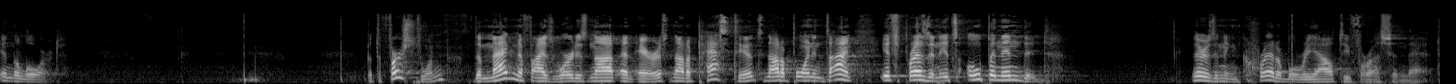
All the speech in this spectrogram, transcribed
in the Lord. But the first one, the magnifies word, is not an aorist, not a past tense, not a point in time. It's present, it's open ended. There is an incredible reality for us in that.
